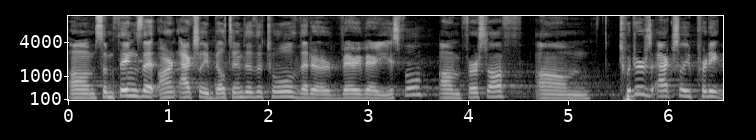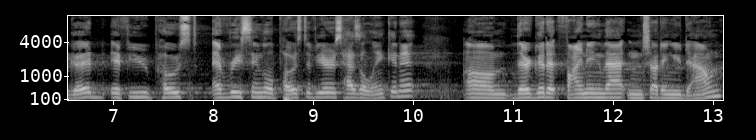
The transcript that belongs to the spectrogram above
Um, some things that aren't actually built into the tool that are very, very useful. Um, first off, um, Twitter's actually pretty good. If you post, every single post of yours has a link in it. Um, they're good at finding that and shutting you down.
